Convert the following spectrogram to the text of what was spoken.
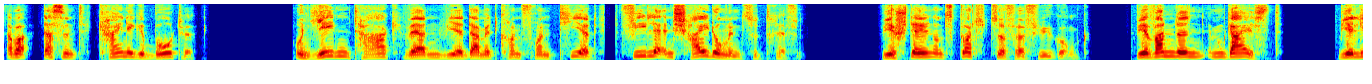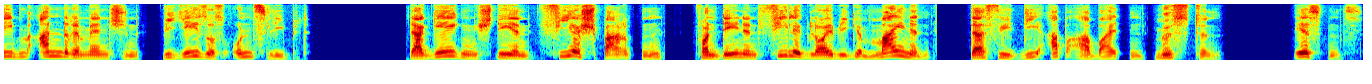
Aber das sind keine Gebote. Und jeden Tag werden wir damit konfrontiert, viele Entscheidungen zu treffen. Wir stellen uns Gott zur Verfügung. Wir wandeln im Geist. Wir lieben andere Menschen, wie Jesus uns liebt. Dagegen stehen vier Sparten, von denen viele Gläubige meinen, dass sie die abarbeiten müssten. Erstens,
